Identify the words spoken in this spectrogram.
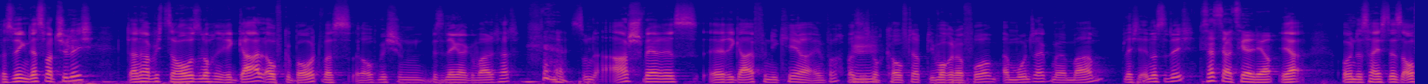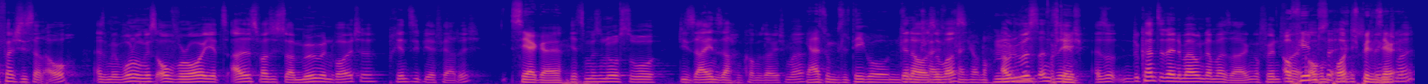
deswegen, das war chillig. Dann habe ich zu Hause noch ein Regal aufgebaut, was äh, auf mich schon ein bisschen länger gewartet hat. so ein arschschweres äh, Regal von Ikea einfach, was ich Mhm. noch gekauft habe die Woche davor, am Montag mit meiner Mom. Vielleicht erinnerst du dich? Das hast du erzählt, ja. Ja, und das heißt, das ist auch fertig, ist dann auch. Also meine Wohnung ist overall jetzt alles, was ich so an Möbeln wollte, prinzipiell fertig. Sehr geil. Jetzt müssen nur noch so Design-Sachen kommen, sag ich mal. Ja, so ein bisschen Deko und genau, so sowas. auch noch. Aber du Mhm, wirst dann sehen. Also du kannst dir deine Meinung dann mal sagen, auf jeden Fall. Auf jeden Fall. Ich bin sehr, mal.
